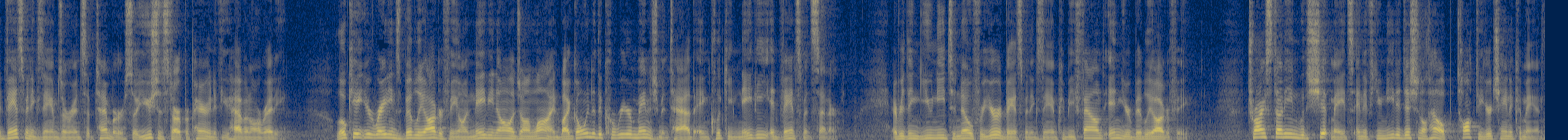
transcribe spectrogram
Advancement exams are in September, so you should start preparing if you haven't already. Locate your ratings bibliography on Navy Knowledge Online by going to the Career Management tab and clicking Navy Advancement Center. Everything you need to know for your advancement exam can be found in your bibliography. Try studying with shipmates, and if you need additional help, talk to your chain of command.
